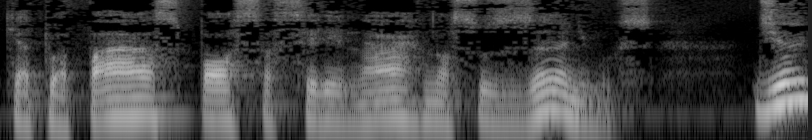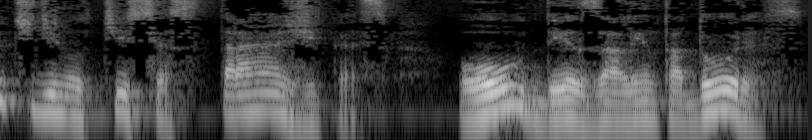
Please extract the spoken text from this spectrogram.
Que a tua paz possa serenar nossos ânimos diante de notícias trágicas ou desalentadoras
